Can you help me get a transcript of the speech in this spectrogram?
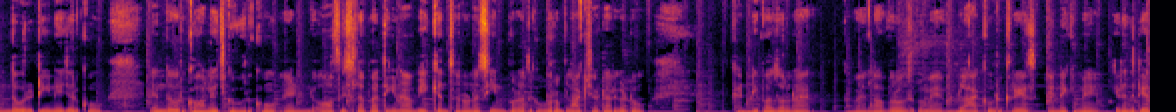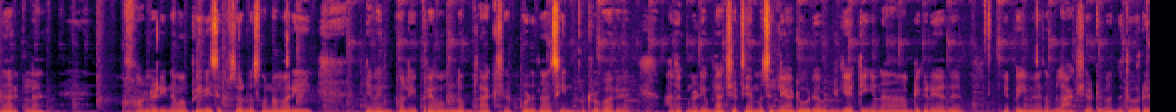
எந்த ஒரு டீனேஜருக்கும் எந்த ஒரு காலேஜுக்கும் இருக்கும். அண்ட் ஆஃபீஸில் பார்த்தீங்கன்னா வீக்கெண்ட்ஸ் ஆனோட சீன் போடுறதுக்கு ஒரு பிளாக் ஷர்ட்டாக இருக்கட்டும். கண்டிப்பாக சொல்கிறேன் நம்ம எல்லா ப்ரோஸுக்குமே பிளாக் ஒரு க்ரேஸ் என்றைக்குமே இருந்துகிட்டே தான் இருக்குல்ல. ஆல்ரெடி நம்ம ப்ரீவியஸ் எபிசோடில் சொன்ன மாதிரி நிவின் பாலி பிரேமமில் பிளாக் ஷர்ட் போட்டு தான் சீன் போட்டிருப்பாரு. அதுக்கு முன்னாடியும் பிளாக் ஷர்ட் ஃபேமஸ் இல்லையா டூட் அப்படின்னு கேட்டிங்கன்னா அப்படி கிடையாது. எப்பயுமே அந்த பிளாக் ஷர்ட்டுக்கு வந்துட்டு ஒரு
